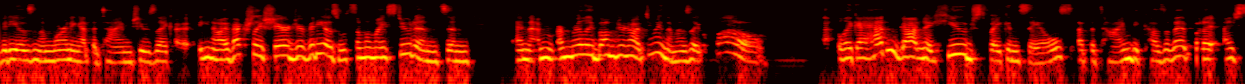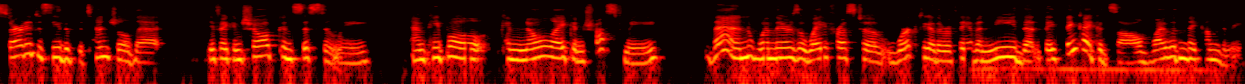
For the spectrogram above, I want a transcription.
videos in the morning at the time she was like uh, you know i've actually shared your videos with some of my students and and i'm, I'm really bummed you're not doing them i was like whoa like i hadn't gotten a huge spike in sales at the time because of it but I, I started to see the potential that if i can show up consistently and people can know like and trust me then when there's a way for us to work together if they have a need that they think i could solve why wouldn't they come to me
